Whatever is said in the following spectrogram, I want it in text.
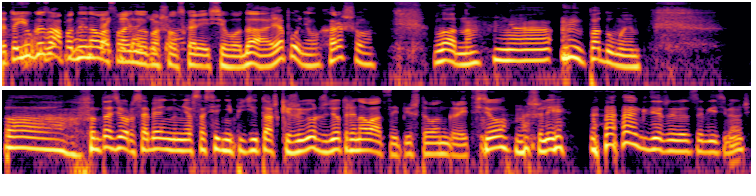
Это юго-западный на вас войной пошел, скорее всего. Да, я понял. Хорошо. Ладно, а, подумаем. А, фантазер Собянин у меня в соседней пятиэтажке живет, ждет реновации, пишет Иван Грейт. Все, нашли? Где живет Сергей Семенович?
